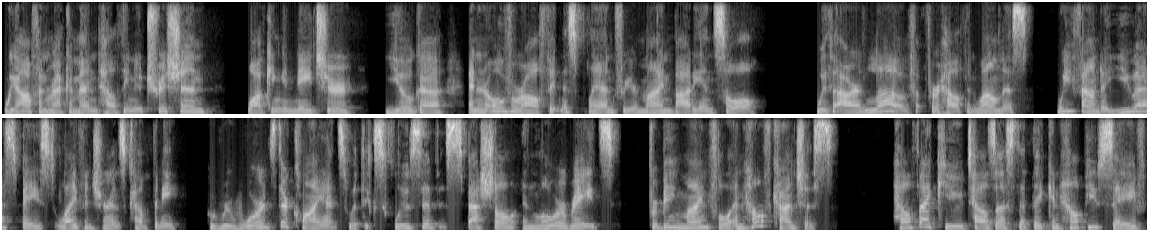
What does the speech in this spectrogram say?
We often recommend healthy nutrition, walking in nature, yoga, and an overall fitness plan for your mind, body, and soul. With our love for health and wellness, we found a US based life insurance company who rewards their clients with exclusive, special, and lower rates for being mindful and health conscious. Health IQ tells us that they can help you save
